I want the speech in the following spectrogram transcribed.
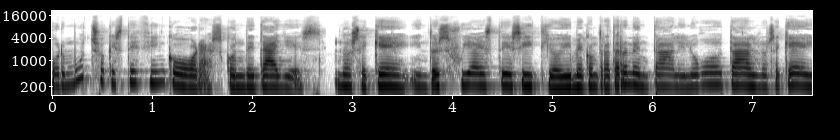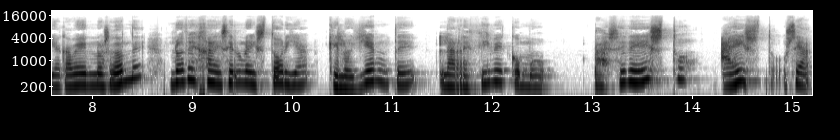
por mucho que esté cinco horas con detalles, no sé qué, y entonces fui a este sitio y me contrataron en tal y luego tal, no sé qué, y acabé en no sé dónde, no deja de ser una historia que el oyente la recibe como pasé de esto a esto. O sea,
